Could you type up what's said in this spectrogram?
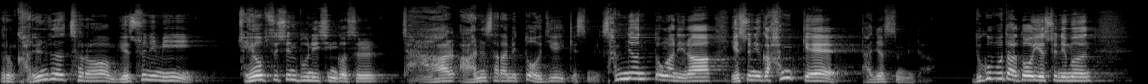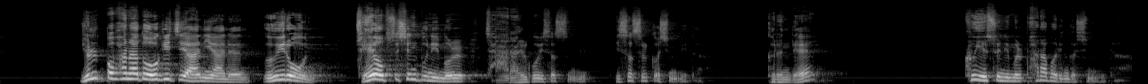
여러분, 가룟유다처럼 예수님이 죄 없으신 분이신 것을 잘 아는 사람이 또 어디에 있겠습니까? 3년 동안이나 예수님과 함께 다녔습니다. 누구보다도 예수님은 율법 하나도 어기지 아니하는 의로운 죄 없으신 분임을 잘 알고 있었습니다. 있었을 것입니다. 그런데 그 예수님을 팔아버린 것입니다.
